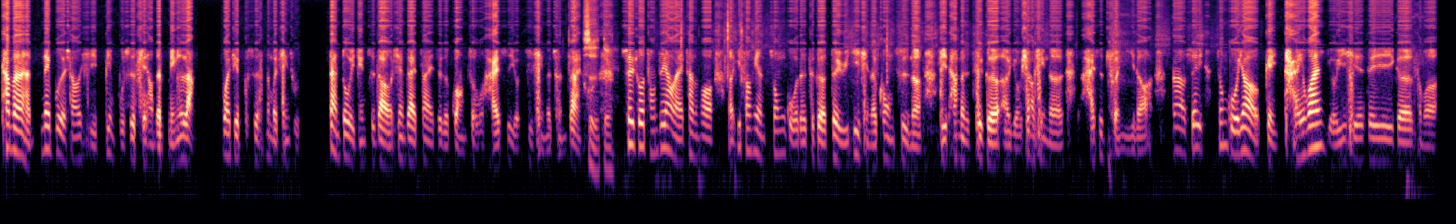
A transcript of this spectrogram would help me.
他们内部的消息并不是非常的明朗，外界不是那么清楚。但都已经知道，现在在这个广州还是有疫情的存在，是对。所以说从这样来看的话，呃，一方面中国的这个对于疫情的控制呢，及他们的这个呃有效性呢，还是存疑的。那所以中国要给台湾有一些这一个什么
